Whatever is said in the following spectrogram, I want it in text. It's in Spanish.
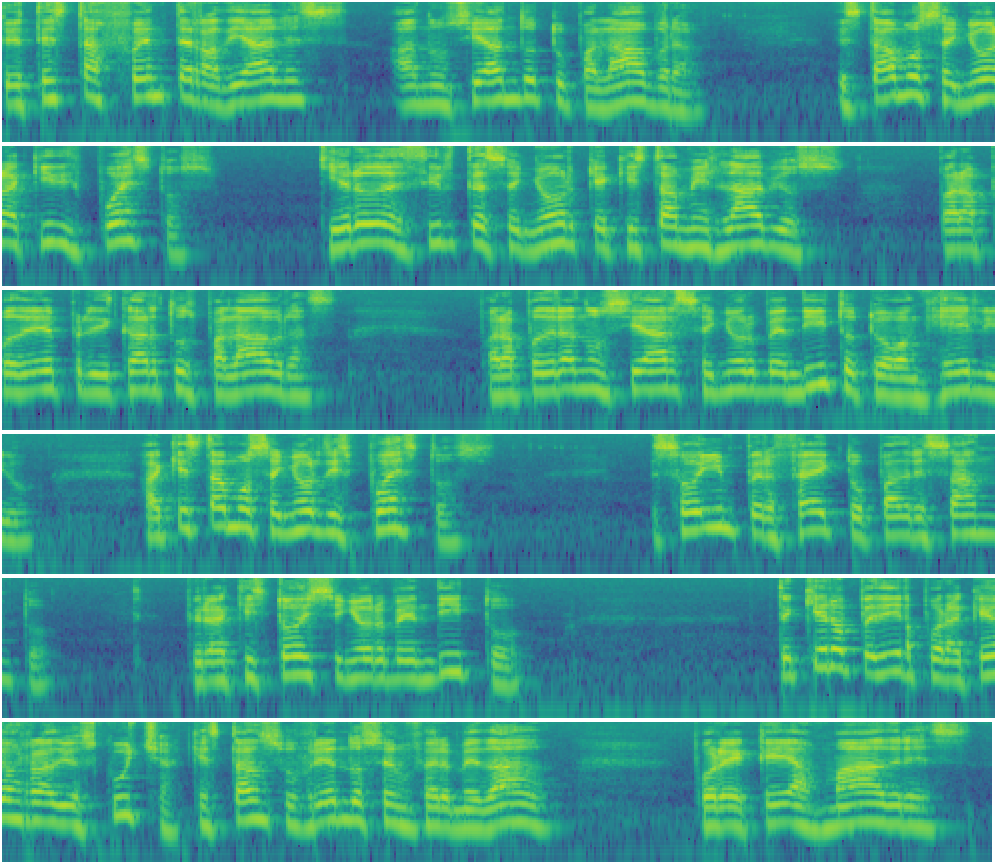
desde estas fuentes radiales anunciando tu palabra. Estamos, Señor, aquí dispuestos. Quiero decirte, Señor, que aquí están mis labios para poder predicar tus palabras, para poder anunciar, Señor bendito, tu evangelio. Aquí estamos, Señor, dispuestos. Soy imperfecto, Padre Santo, pero aquí estoy, Señor bendito, te quiero pedir por aquellos radioescuchas que están sufriendo su enfermedad, por aquellas madres,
